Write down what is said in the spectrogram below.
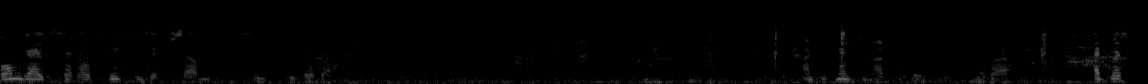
Formgeist heraus durchgesetzt haben, sind die Götter. Menschenart alles, aber hat was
